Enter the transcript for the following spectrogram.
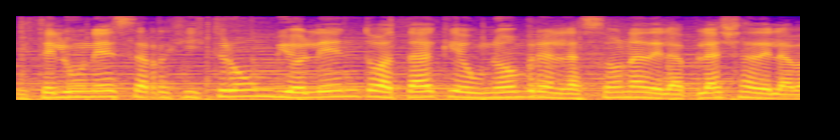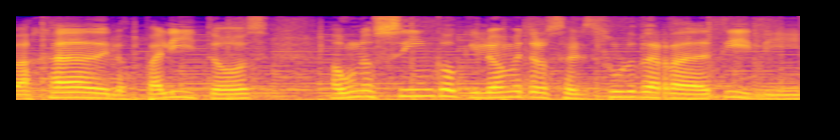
Este lunes se registró un violento ataque a un hombre en la zona de la playa de la Bajada de los Palitos, a unos 5 kilómetros al sur de Radatili.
